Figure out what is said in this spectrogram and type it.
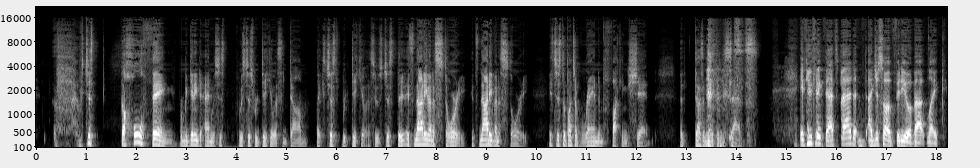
it was just the whole thing from beginning to end was just was just ridiculous and dumb. Like it's just ridiculous. It was just it's not even a story. It's not even a story. It's just a bunch of random fucking shit that doesn't make any sense. If you think that's bad, I just saw a video about like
